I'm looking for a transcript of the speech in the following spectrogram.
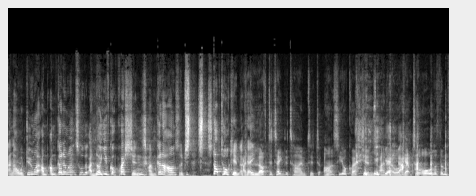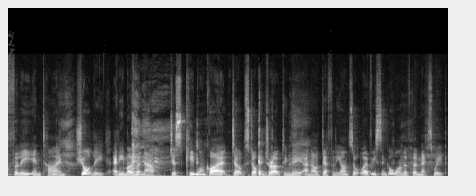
and I will do my. I'm, I'm going to answer all the. I know you've got questions. I'm going to answer them. Just stop talking, okay?" I'd love to take the time to, to answer your questions, and I will get to all of them fully in time, shortly, any moment now. Just keep on quiet, don't stop interrupting me, and I'll definitely answer every single one of them next week.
